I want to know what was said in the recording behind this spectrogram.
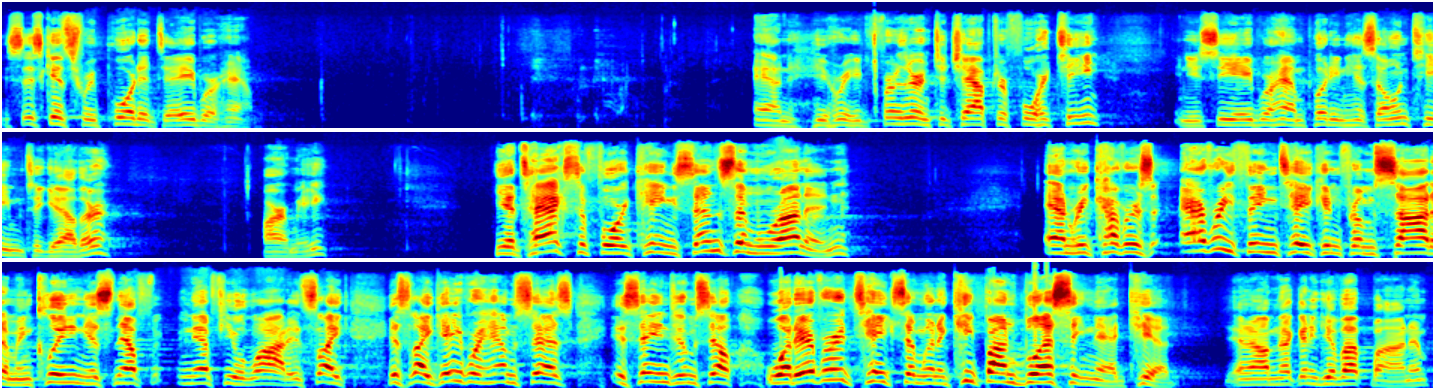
is this gets reported to Abraham. And you read further into chapter 14, and you see Abraham putting his own team together, army. He attacks the four kings, sends them running, and recovers everything taken from Sodom, including his nephew Lot. It's like, it's like Abraham says, is saying to himself, whatever it takes, I'm going to keep on blessing that kid. You know, I'm not going to give up on him.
